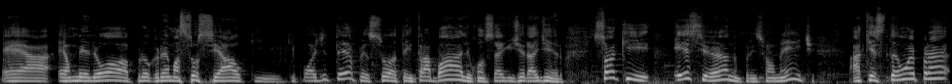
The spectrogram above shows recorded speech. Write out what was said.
é, a- é o melhor programa social que, que pode ter. A pessoa tem trabalho, consegue gerar dinheiro. Só que esse ano, principalmente, a questão é para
